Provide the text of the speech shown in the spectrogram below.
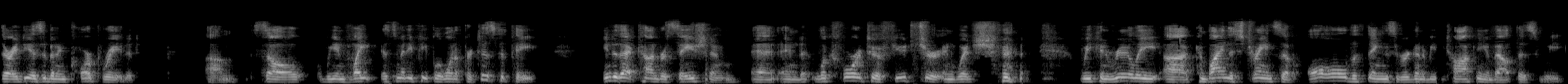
their ideas have been incorporated. Um, so we invite as many people who want to participate into that conversation and, and look forward to a future in which we can really uh, combine the strengths of all the things that we're going to be talking about this week.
